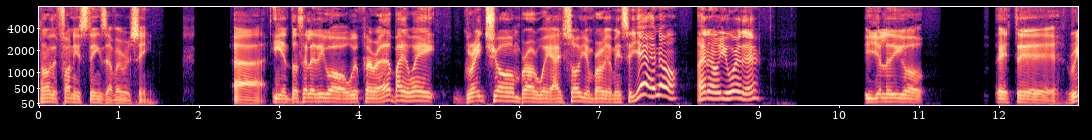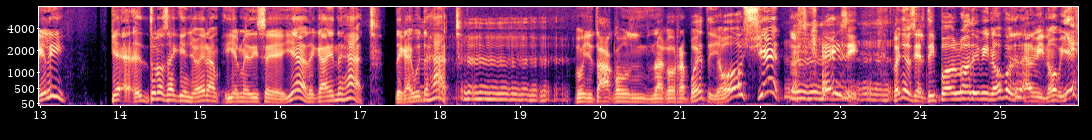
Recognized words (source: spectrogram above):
One of the funniest things I've ever seen. Ah, y entonces le digo a Will Ferrell, "Eh, by the way, great show on Broadway. I saw you on Broadway. Me dice, yeah, I know. I know you were there. Y yo le digo, este, really? Yeah, tú no sabes quién yo era. Y él me dice, yeah, the guy in the hat. The guy with the hat. Pues yo estaba con una gorra puesta y yo, oh shit, that's crazy. Coño, si el tipo lo adivinó, pues lo adivinó bien.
